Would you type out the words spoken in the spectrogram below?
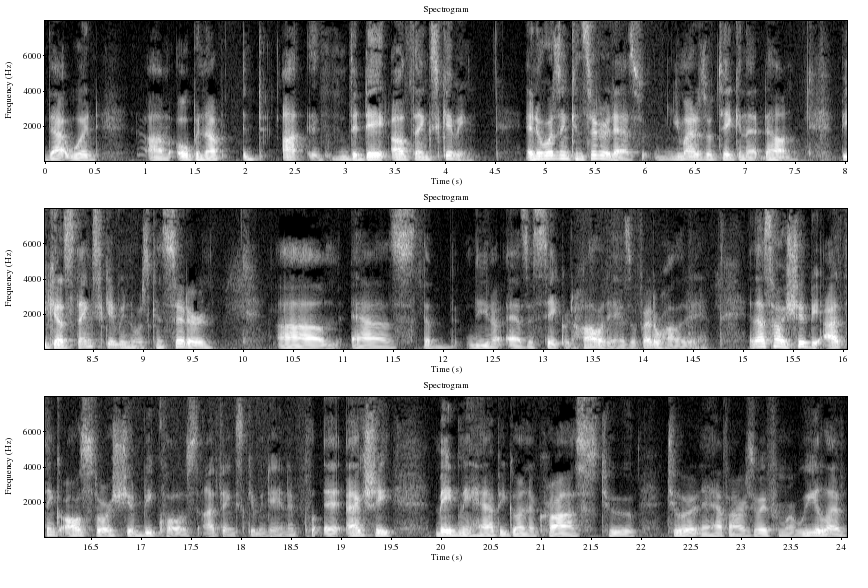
that would um, open up uh, the day of Thanksgiving. And it wasn't considered as, you might as well taken that down. Because Thanksgiving was considered um, as the, you know, as a sacred holiday, as a federal holiday. And that's how it should be. I think all stores should be closed on Thanksgiving Day. And it, it actually made me happy going across to two and a half hours away from where we live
